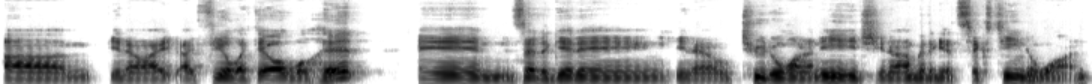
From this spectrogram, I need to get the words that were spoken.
um, you know I, I feel like they all will hit, and instead of getting you know two to one on each, you know I'm going to get sixteen to one.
